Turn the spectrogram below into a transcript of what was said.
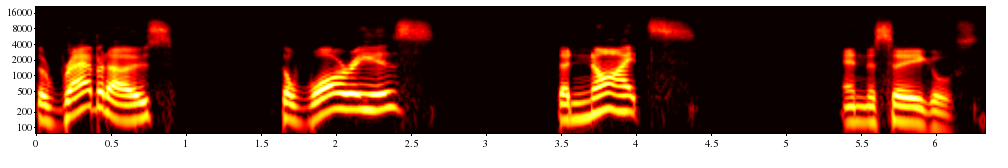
the Rabbitohs, the Warriors, the Knights, and the Seagulls.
